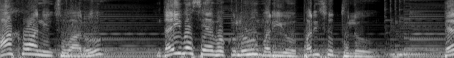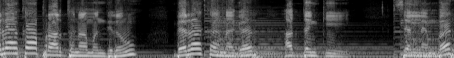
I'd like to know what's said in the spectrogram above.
ఆహ్వానించువారు దైవ సేవకులు మరియు పరిశుద్ధులు. బెరాకా ప్రార్థనా మందిరం Beracah Nagar Addanki. Cell number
